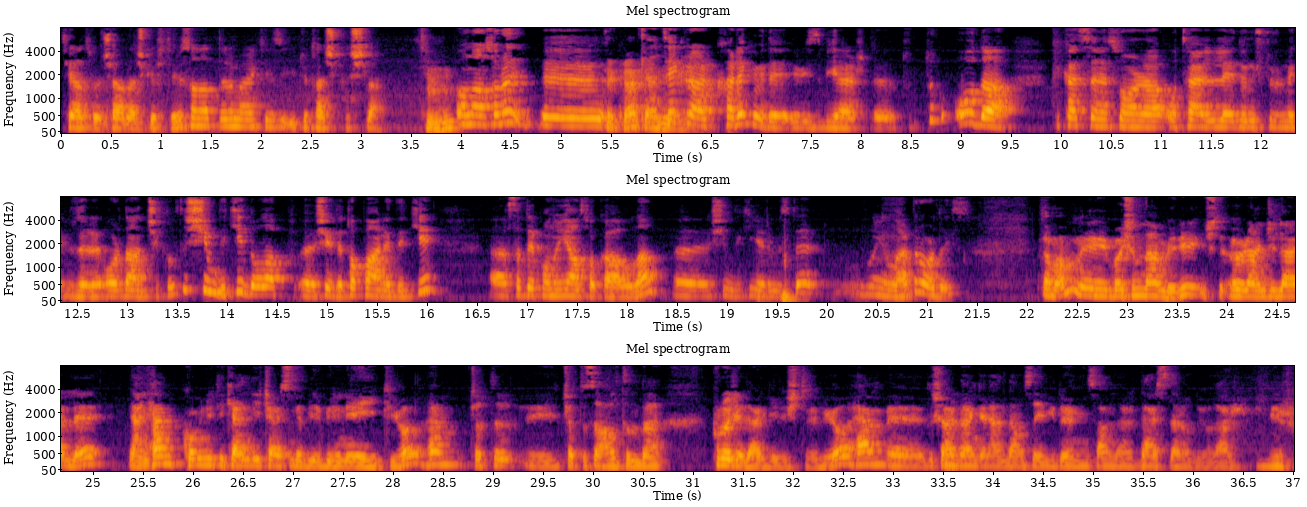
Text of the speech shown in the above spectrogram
Tiyatro Çağdaş Gösteri Sanatları Merkezi, İTÜ Taşkışla. Ondan sonra e, tekrar kendi tekrar yerine. Karaköy'de biz bir yer e, tuttuk. O da birkaç sene sonra otelle dönüştürülmek üzere oradan çıkıldı. Şimdiki dolap e, şeyde Tophane'deki e, deponun yan sokağı olan e, şimdiki yerimizde uzun yıllardır oradayız. Tamam e, başından beri işte öğrencilerle yani hem community kendi içerisinde birbirini eğitiyor hem çatı e, çatısı altında projeler geliştiriliyor. Hem e, dışarıdan gelen dansa ilgi duyan insanlar dersler alıyorlar. Bir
